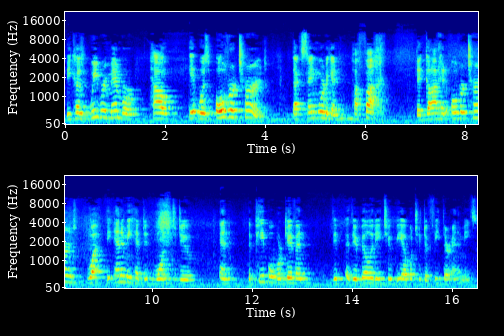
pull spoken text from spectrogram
because we remember how it was overturned. That same word again, hafach, that God had overturned what the enemy had wanted to do, and the people were given the, the ability to be able to defeat their enemies.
